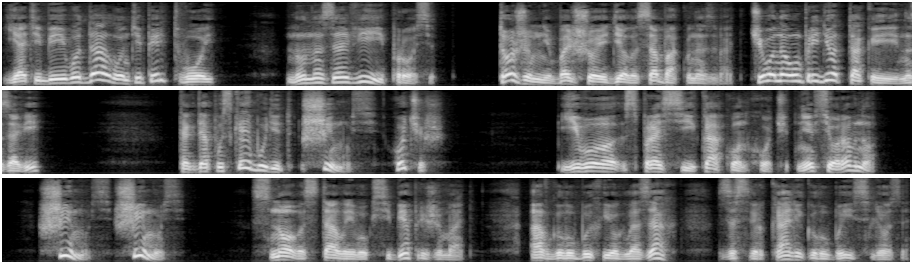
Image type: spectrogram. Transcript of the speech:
Я тебе его дал, он теперь твой. Ну назови, просит. Тоже мне большое дело собаку назвать. Чего на ум придет, так и назови. Тогда пускай будет Шимусь. Хочешь? Его спроси, как он хочет, мне все равно. Шимусь, Шимусь. Снова стала его к себе прижимать, а в голубых ее глазах засверкали голубые слезы.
